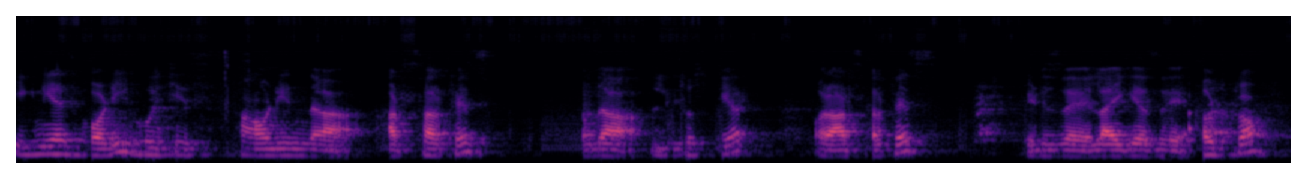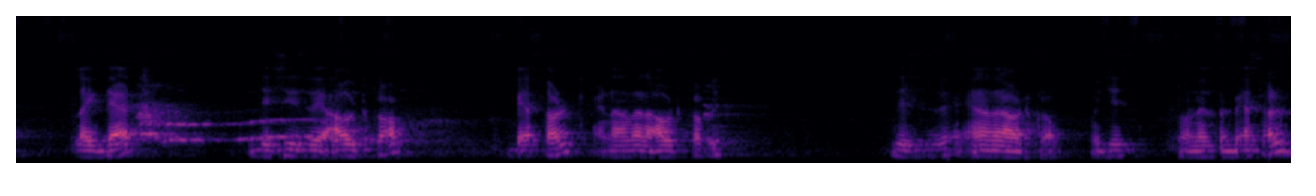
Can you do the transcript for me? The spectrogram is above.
igneous body which is found in the earth surface or the lithosphere or earth surface. It is a like as a outcrop like that. This is a outcrop basalt another outcrop is this is another outcrop which is known as the basalt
